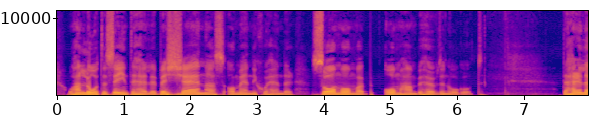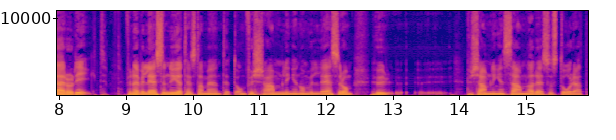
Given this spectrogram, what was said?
och han låter sig inte heller betjänas av människohänder som om, om han behövde något. Det här är lärorikt. För när vi läser Nya Testamentet om församlingen, om vi läser om hur eh, församlingen samlades så står det att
